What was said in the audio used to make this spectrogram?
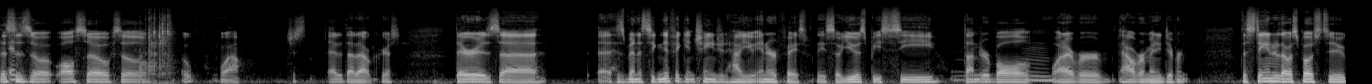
This And- is uh, also so. Oh wow! Just edit that out, Chris. There is uh, uh, has been a significant change in how you interface with these. So USB C, Thunderbolt, whatever, however many different. The standard that was supposed to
